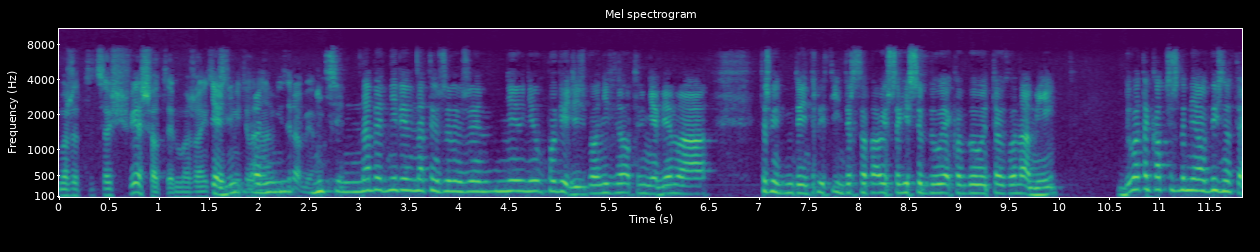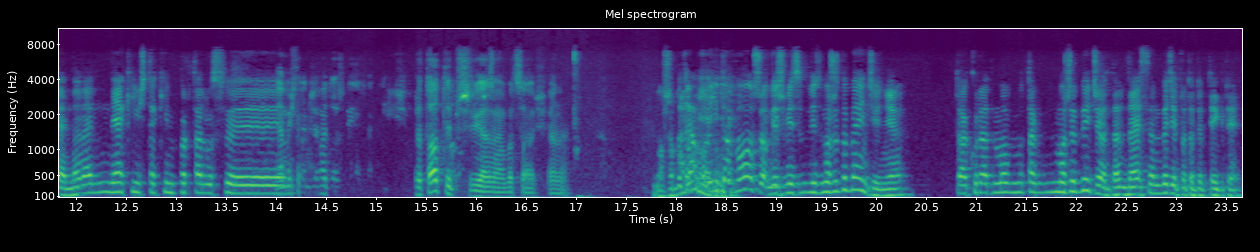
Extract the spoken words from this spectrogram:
może ty coś wiesz o tym, może oni coś nie, z tymi Teutonami zrobią. Nic, nawet nie wiem na tym, żeby, żeby nie, nie powiedzieć, bo nic o tym nie wiem, a też mnie to interesowało, jeszcze, jeszcze były, jako były Teutonami, była taka opcja, że to miało być na ten, na, na jakimś takim portalu z... Ja myślałem, że chociaż jakiś prototyp przywiozą albo coś, ale... Może by ale oni to wożą, wiesz, więc, więc, może to będzie, nie? To akurat mo, tak może być, że na SM będzie prototyp tej gry.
